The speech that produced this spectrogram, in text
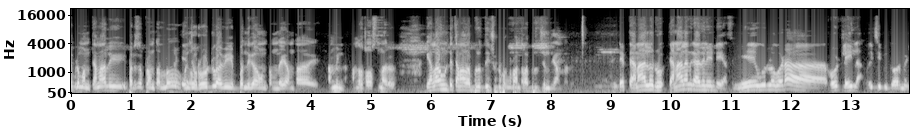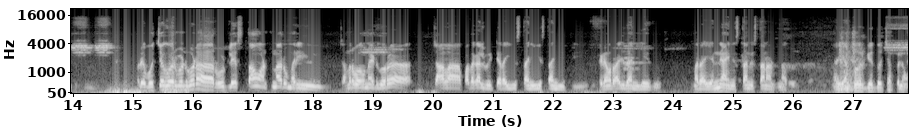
ఇప్పుడు మన తెనాలి పరిసర ప్రాంతాల్లో కొంచెం రోడ్లు అవి ఇబ్బందిగా ఉంటుంది. అంత ఐ మీన్ అందరూ చూస్తున్నారు. ఎలా ఉంటే తెనాలి అభివృద్ధి చుట్టుపక్కల ప్రాంతాల అభివృద్ధి చెంది అంటారు? అంటే తెనాలు రో- తెనాలని కాదులేంటి అసలు ఏ ఊర్లో కూడా రోడ్లు వేయలే వైసీపీ గవర్నమెంట్. రేపు వచ్చే గవర్నమెంట్ కూడా రోడ్లు వేస్తాం అంటున్నారు మరి చంద్రబాబు నాయుడు కూడా చాలా పథకాలు పెట్టారు అవి ఇస్తాను ఇవి ఇస్తా అని చెప్పి. ఇక్కడేమో రాజధాని లేదు మరి అవన్నీ ఆయన ఇస్తాను ఇస్తాను అంటున్నారు. మరి ఎంతవరకు ఏదో చెప్పలేం.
